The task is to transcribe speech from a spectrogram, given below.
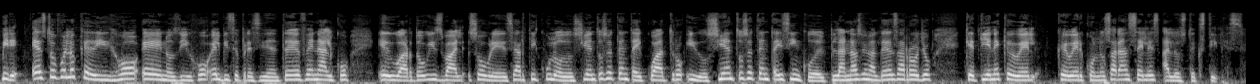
Mire, esto fue lo que dijo, eh, nos dijo el vicepresidente de FENALCO, Eduardo Bisbal, sobre ese artículo 274 y 275 del Plan Nacional de Desarrollo que tiene que ver, que ver con los aranceles a los textiles.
